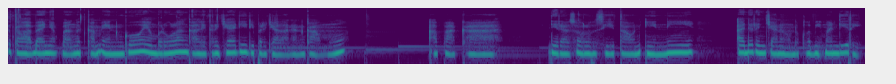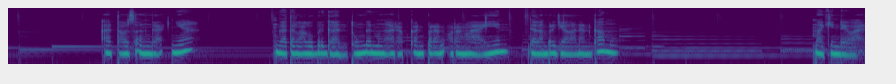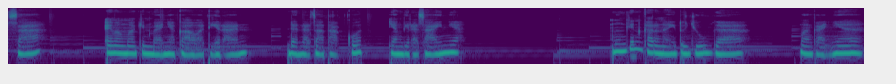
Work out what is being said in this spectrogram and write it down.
Setelah banyak banget come and go yang berulang kali terjadi di perjalanan kamu, apakah di resolusi tahun ini ada rencana untuk lebih mandiri? Atau seenggaknya nggak terlalu bergantung dan mengharapkan peran orang lain dalam perjalanan kamu? Makin dewasa, Emang makin banyak kekhawatiran dan rasa takut yang dirasain ya. Mungkin karena itu juga, makanya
